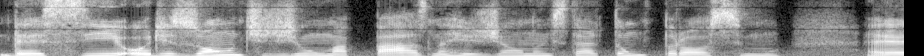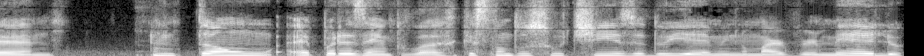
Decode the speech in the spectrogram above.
desse horizonte de uma paz na região não estar tão próximo. É, então, é, por exemplo, a questão dos Houthis e do Iêmen no Mar Vermelho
